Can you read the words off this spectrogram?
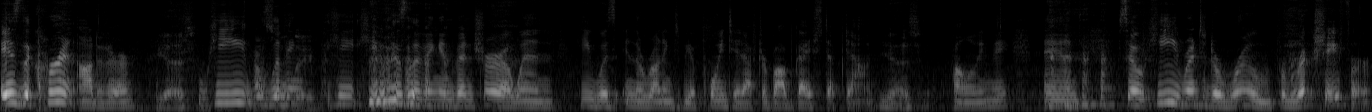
is the current auditor, Yes. he was Household living name. he, he was living in Ventura when he was in the running to be appointed after Bob Guy stepped down. Yes. following me. And so he rented a room from Rick Schaefer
